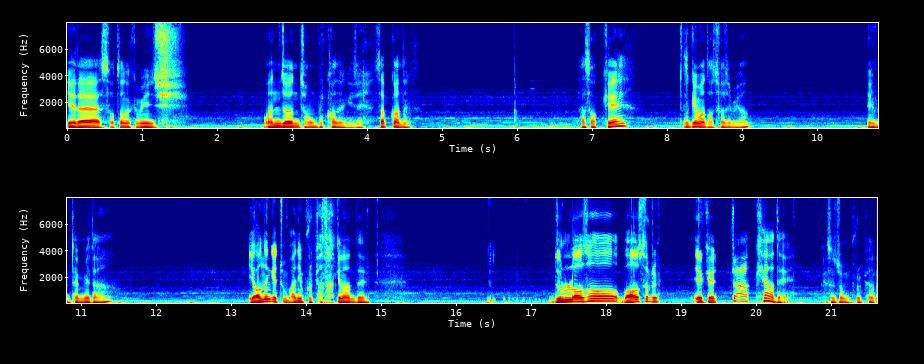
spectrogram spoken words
이해됐어. 어떤 느낌인지. 완전 정복 가능, 이제. 쌉 가능. 다섯 개. 두 개만 더 찾으면. 게임 됩니다. 여는 게 좀 많이 불편하긴 한데 이- 눌러서 마우스를 이렇게 쫙 해야 돼. 그래서 좀 불편해.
